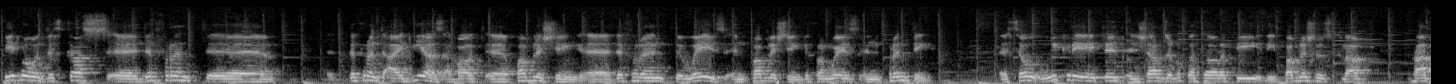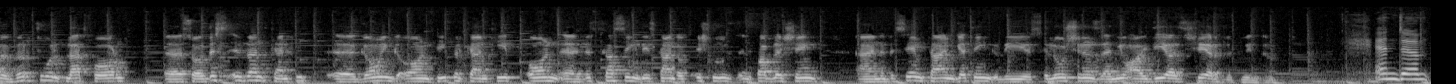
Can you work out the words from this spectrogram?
people would discuss uh, different uh, different ideas about uh, publishing, uh, different ways in publishing, different ways in printing. Uh, so we created in Sharjah Book Authority the Publishers Club to have a virtual platform. Uh, so this event can keep uh, going on. People can keep on uh, discussing these kind of issues in publishing, and at the same time getting the solutions and new ideas shared between them. And um,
